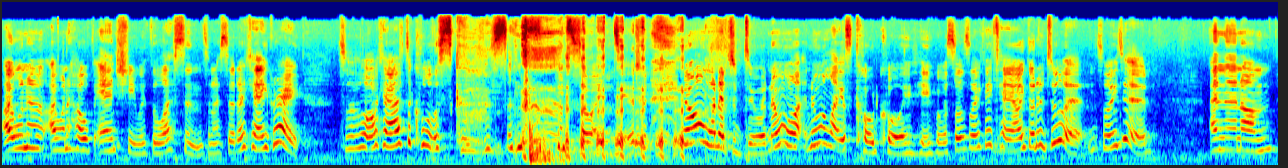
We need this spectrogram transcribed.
"I want to, I want to help Angie with the lessons." And I said, "Okay, great." So I thought, okay, I have to call the schools, and so I did. No one wanted to do it. No one, no one likes cold calling people. So I was like, okay, I got to do it, and so I did. And then, um,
